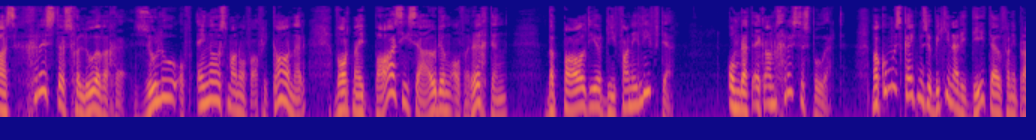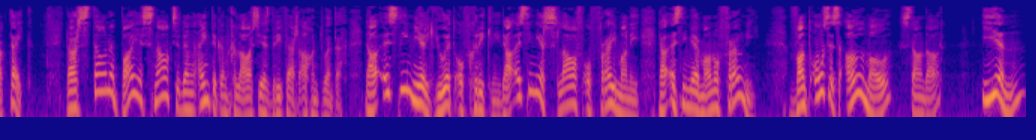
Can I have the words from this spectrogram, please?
as Christus gelowige, Zulu of Engelsman of Afrikaner, word my basiese houding of rigting bepaal deur die van die liefde, omdat ek aan Christus behoort. Maar kom ons kyk nou so 'n bietjie na die detail van die praktyk. Daar staan 'n baie snaakse ding eintlik in Galasiërs 3 vers 28. Daar is nie meer Jood of Griek nie. Daar is nie meer slaaf of vryman nie. Daar is nie meer man of vrou nie. Want ons is almal staan daar een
